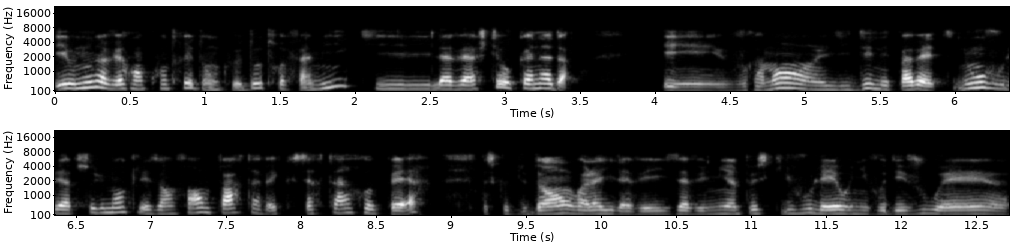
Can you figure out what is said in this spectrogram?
Et nous, on avait rencontré donc d'autres familles qui l'avaient acheté au Canada. Et vraiment, l'idée n'est pas bête. Nous, on voulait absolument que les enfants partent avec certains repères, parce que dedans, voilà, ils avaient, ils avaient mis un peu ce qu'ils voulaient au niveau des jouets,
